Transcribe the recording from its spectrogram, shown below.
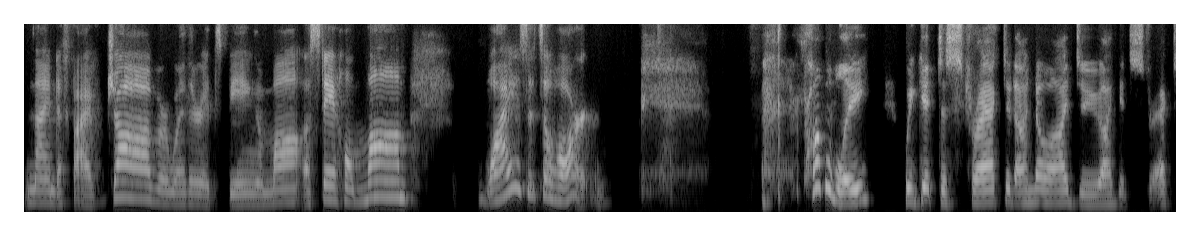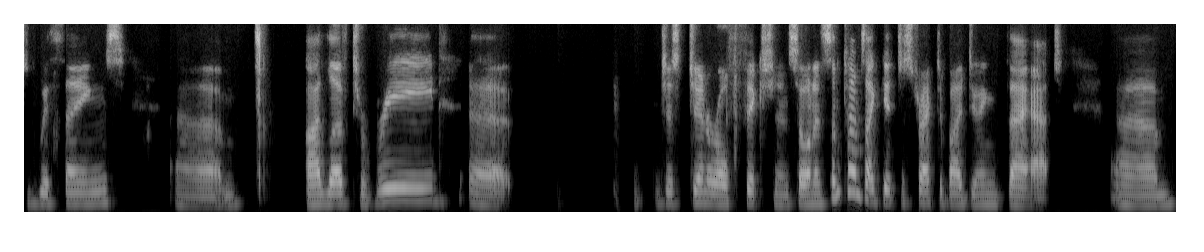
nine to five job or whether it's being a mom, a stay at home mom. Why is it so hard? Probably we get distracted. I know I do. I get distracted with things. Um, I love to read, uh, just general fiction and so on. And sometimes I get distracted by doing that. Um,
